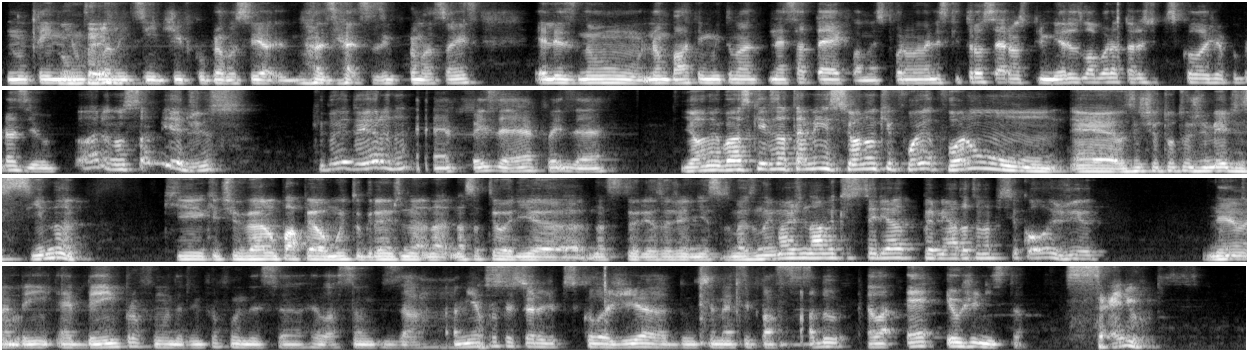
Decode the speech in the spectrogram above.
não tem nenhum fundamento científico para você basear essas informações. eles não, não batem muito nessa tecla, mas foram eles que trouxeram os primeiros laboratórios de psicologia para o Brasil. Olha, eu não sabia disso. Que doideira, né? É, pois é, pois é. E é um negócio que eles até mencionam que foi, foram é, os institutos de medicina que, que tiveram um papel muito grande na, na, nessa teoria, nessas teorias eugenistas, mas eu não imaginava que isso teria permeado até na psicologia. Muito... Não, é bem, é bem profunda, bem profunda essa relação bizarra. A minha Nossa. professora de psicologia do semestre passado, ela é eugenista. Sério?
